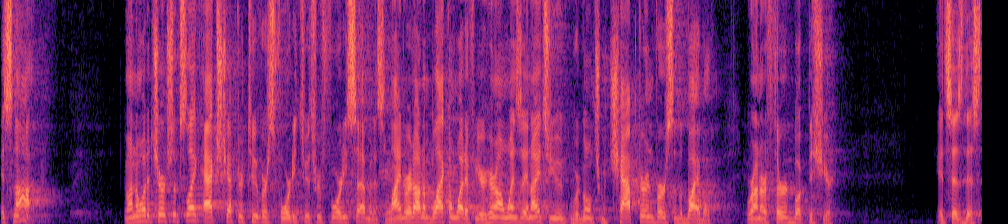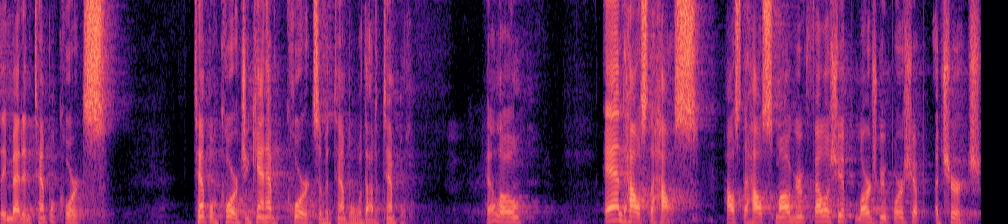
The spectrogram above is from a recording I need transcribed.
It's not. You want to know what a church looks like? Acts chapter 2, verse 42 through 47. It's lined right out in black and white. If you're here on Wednesday nights, you, we're going through chapter and verse of the Bible. We're on our third book this year. It says this they met in temple courts. Temple courts, you can't have courts of a temple without a temple. Hello. And house to house. House to house, small group fellowship, large group worship, a church.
